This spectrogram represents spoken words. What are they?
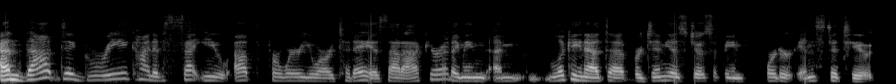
And that degree kind of set you up for where you are today. Is that accurate? I mean, I'm looking at uh, Virginia's Josephine Porter Institute,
